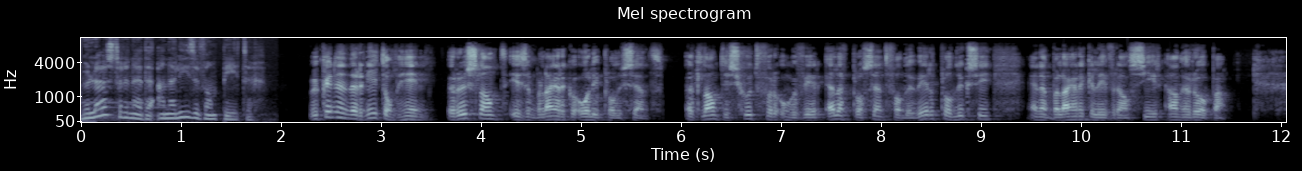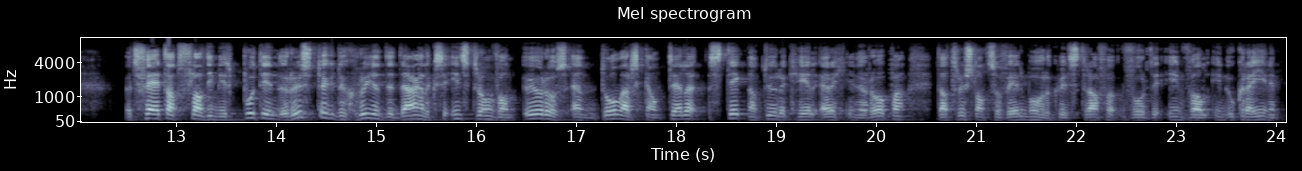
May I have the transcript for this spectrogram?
We luisteren naar de analyse van Peter. We kunnen er niet omheen. Rusland is een belangrijke olieproducent. Het land is goed voor ongeveer 11% van de wereldproductie en een belangrijke leverancier aan Europa. Het feit dat Vladimir Poetin rustig de groeiende dagelijkse instroom van euro's en dollars kan tellen, steekt natuurlijk heel erg in Europa dat Rusland zoveel mogelijk wil straffen voor de inval in Oekraïne.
